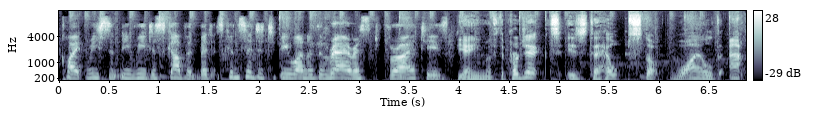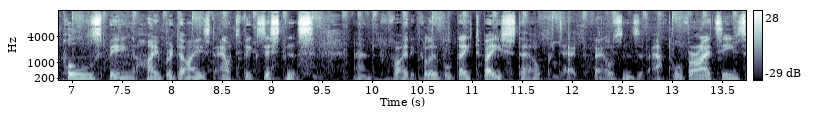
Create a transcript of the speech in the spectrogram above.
quite recently rediscovered, but it's considered to be one of the rarest varieties. The aim of the project is to help stop wild apples being hybridized out of existence and provide a global database to help protect thousands of apple varieties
